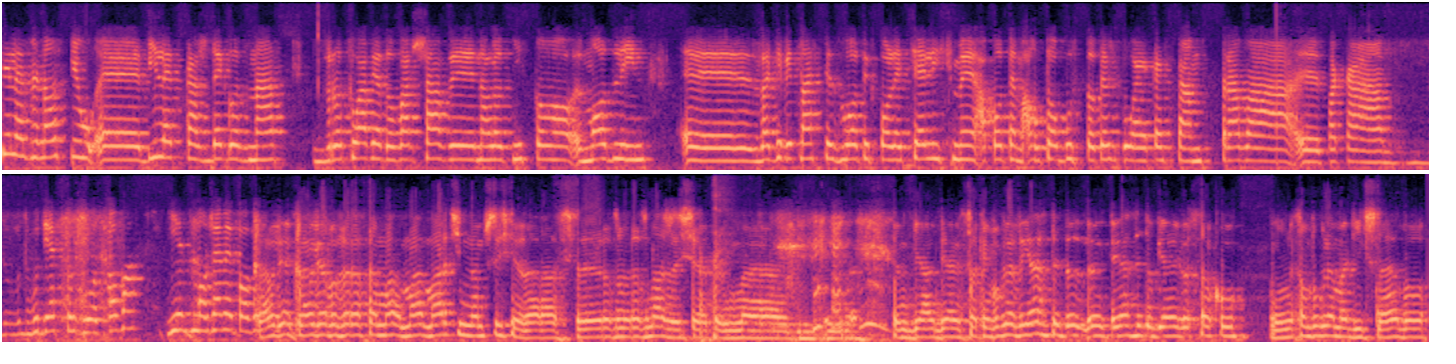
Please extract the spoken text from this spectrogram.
Tyle wynosił e, bilet każdego z nas z Wrocławia do Warszawy na lotnisko Modlin. E, Za 19 zł polecieliśmy, a potem autobus to też była jakaś tam sprawa e, taka 20-złotowa, więc możemy powiedzieć... Klaudia, Klaudia, bo zaraz tam ma, ma, Marcin nam przyśnie zaraz, y, roz, rozmarzy się tym, e, tym bia, Białym Stokiem. W ogóle wyjazdy do, wyjazdy do Białego Stoku są w ogóle magiczne, bo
